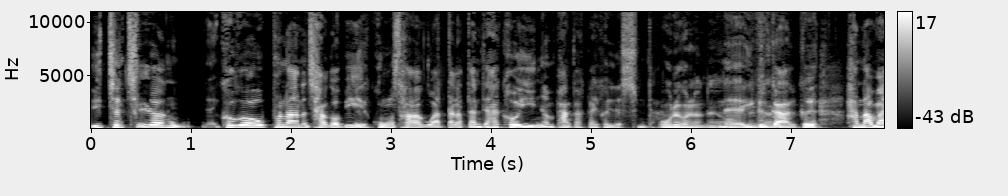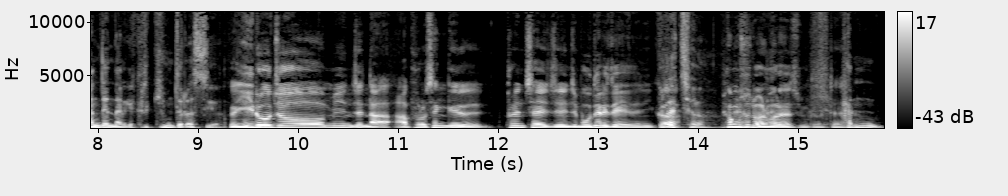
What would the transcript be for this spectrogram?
2007년 그거 오픈하는 작업이 공사하고 왔다 갔다 하는데 거의 2년 반 가까이 걸렸습니다. 오래 걸렸네요. 네. 그러니까 그 하나 만든다는 게 그렇게 힘들었어요. 그러니까 1호점이 이제 나, 앞으로 생길 프랜차이즈의 이제 모델이 돼야 되니까. 그렇죠. 평수는 얼마나 됐습니까, 그때? 한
